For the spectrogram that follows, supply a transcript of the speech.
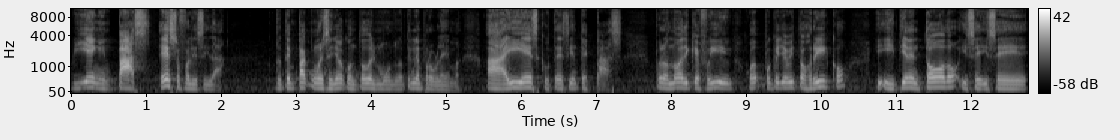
bien, en paz. Eso es felicidad. Usted está en paz con el Señor, con todo el mundo, no tiene problema. Ahí es que usted siente paz. Pero no es de que fui, porque yo he visto ricos y, y tienen todo y, se, y se,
